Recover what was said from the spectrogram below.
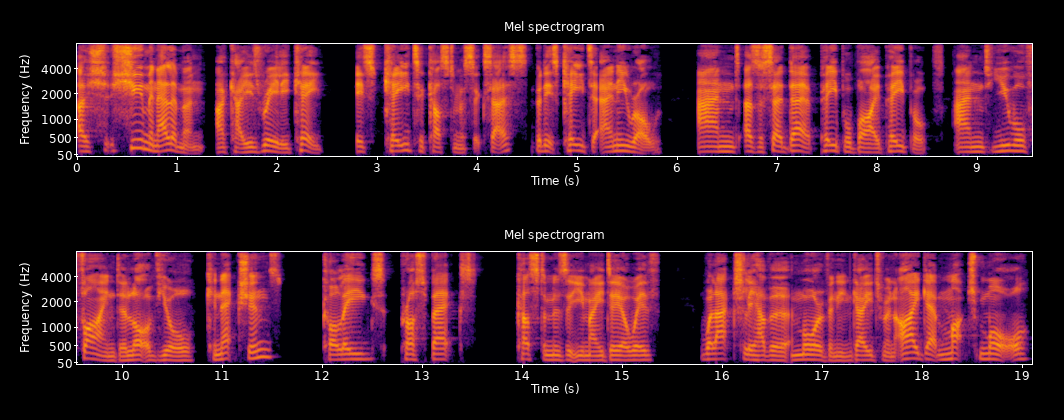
a sh- human element, okay, is really key. It's key to customer success, but it's key to any role. And as I said there, people buy people and you will find a lot of your connections, colleagues, prospects, customers that you may deal with will actually have a more of an engagement. I get much more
